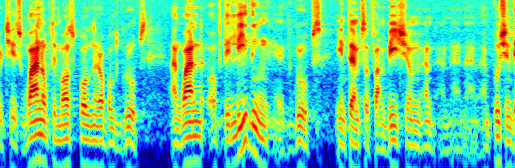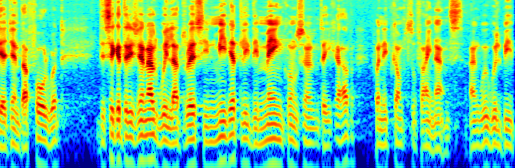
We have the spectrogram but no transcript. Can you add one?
which is one of the most vulnerable groups and one of the leading uh, groups in terms of ambition and, and, and, and pushing the agenda forward, the Secretary General will address immediately the main concerns they have when it comes to finance. And we will be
